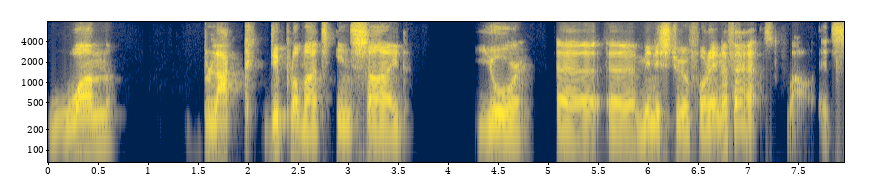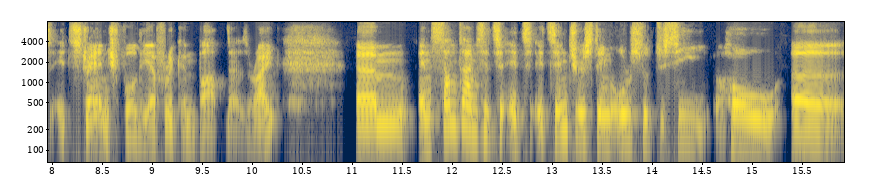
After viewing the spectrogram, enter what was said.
one black diplomat inside your uh, uh, Ministry of Foreign Affairs. Well, it's it's strange for the African partners, right? Um, and sometimes it's it's it's interesting also to see how uh,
